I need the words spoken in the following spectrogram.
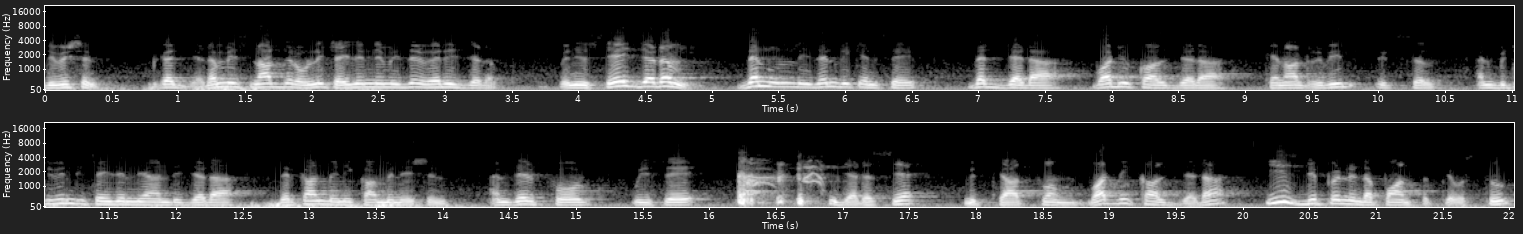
division. Because Jadam is not there, only Chaitanyam is there. Where is Jadam? When you say Jadam, then only then we can say that Jada, what you call Jada, cannot reveal itself. And between the Chaitanya and the Jada, there can't be any combination. And therefore, we say Jadasya Mithyatvam. What we call Jada is dependent upon Satya Vastu,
